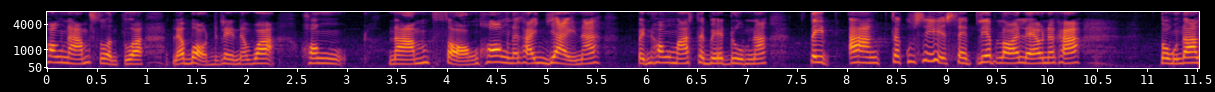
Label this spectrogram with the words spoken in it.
ห้องน้ำส่วนตัว แล้วบอกได้เลยนะว่าห้อง น้ำสองห้องนะคะ ใหญ่นะ เป็นห้องมาสเตอร์เบดรูมนะ ติดอ่างจักรุซี่เสร็จเรียบร้อยแล้วนะคะ ตรงด้าน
